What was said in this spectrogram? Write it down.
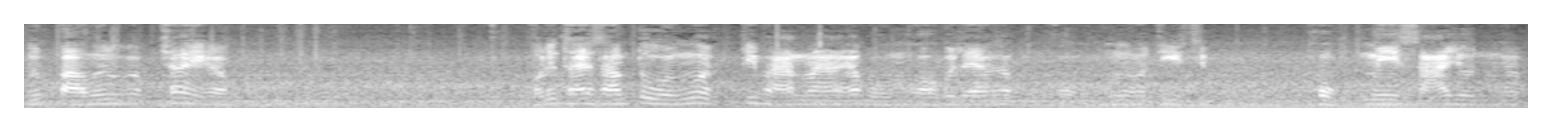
หรือเปล่าไม่รู้ครับใช่ครับออกเลขท้ายสามตัวงวดที่ผ่านมาครับผมออกไปแล้วครับออกเมื่อวันที่สิบหกเมษายนครับ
